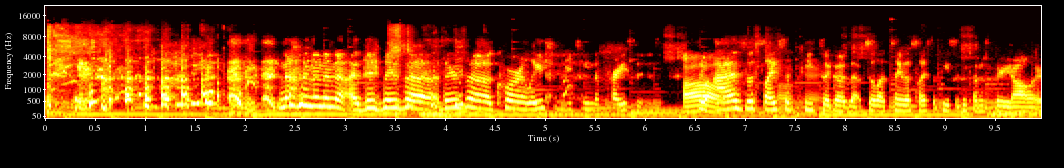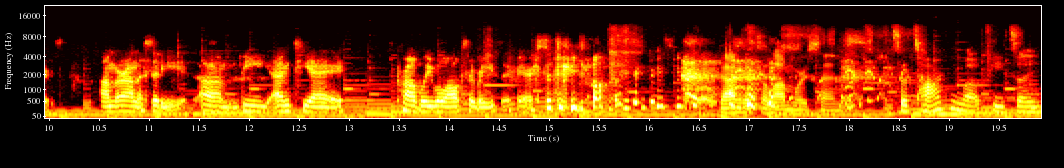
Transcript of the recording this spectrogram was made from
no, no, no, no, no. There's a there's a correlation between the prices. Oh, So as the slice of pizza goes up, so let's say the slice of pizza becomes three dollars um, around the city, um, the MTA probably will also raise their fares to three dollars. that makes a lot more sense. So talking about pizza,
